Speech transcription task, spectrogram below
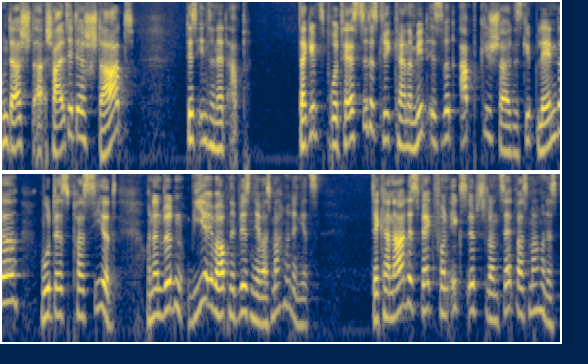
und da schaltet der Staat das Internet ab. Da gibt es Proteste, das kriegt keiner mit, es wird abgeschaltet. Es gibt Länder, wo das passiert. Und dann würden wir überhaupt nicht wissen, ja, was machen wir denn jetzt? Der Kanal ist weg von XYZ, was machen wir das?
